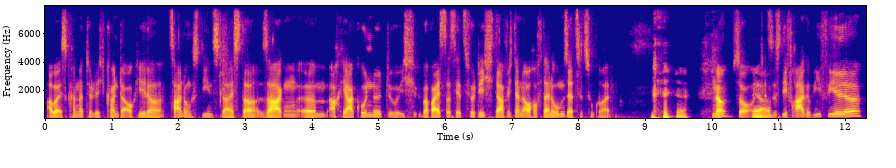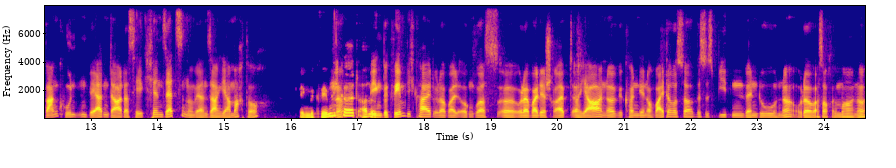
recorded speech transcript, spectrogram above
Aber es kann natürlich, könnte auch jeder Zahlungsdienstleister sagen, ähm, ach ja, Kunde, du, ich überweise das jetzt für dich, darf ich dann auch auf deine Umsätze zugreifen? Ne? So, und ja. jetzt ist die Frage, wie viele Bankkunden werden da das Häkchen setzen und werden sagen, ja, mach doch. Wegen Bequemlichkeit? Ne? Wegen Bequemlichkeit oder weil irgendwas, äh, oder weil der schreibt, äh, ja, ne, wir können dir noch weitere Services bieten, wenn du, ne, oder was auch immer, ne.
